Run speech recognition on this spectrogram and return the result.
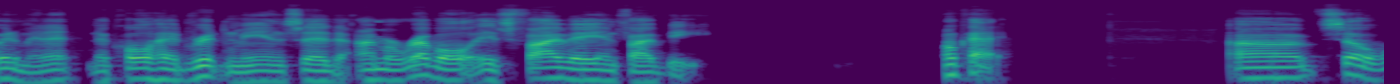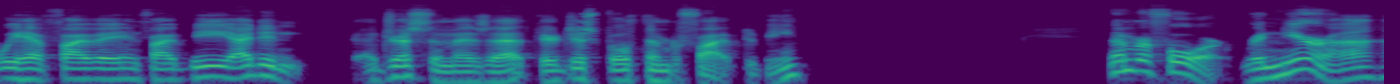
Wait a minute. Nicole had written me and said, I'm a rebel. It's 5A and 5B. Okay. Uh, so we have 5A and 5B. I didn't address them as that. They're just both number five to me. Number four, Rhaenyra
